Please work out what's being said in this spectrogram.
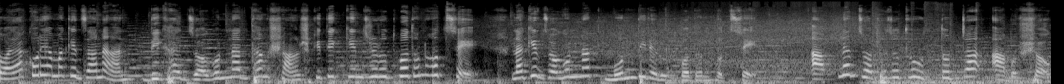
দয়া করে আমাকে জানান, দীঘায় জগন্নাথ ধাম সাংস্কৃতিক কেন্দ্রের উদ্বোধন হচ্ছে নাকি জগন্নাথ মন্দিরের উদ্বোধন হচ্ছে? আপনার যথাযথ উত্তরটা আবশ্যক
